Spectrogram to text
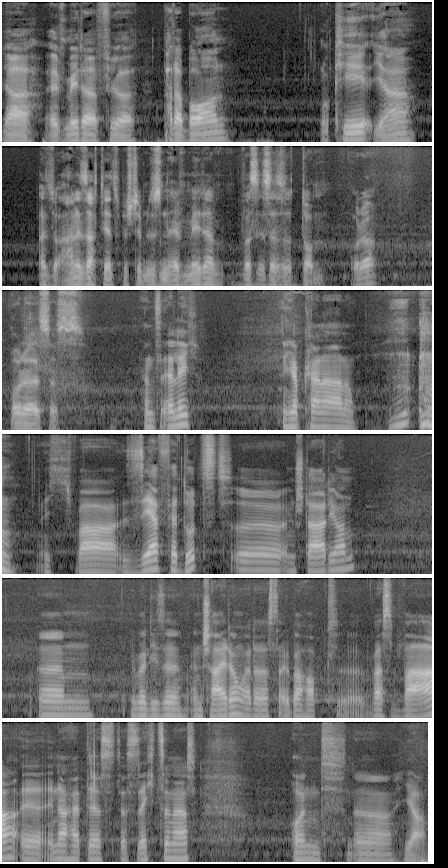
ja, Elfmeter für Paderborn. Okay, ja. Also Arne sagt jetzt bestimmt, das ist ein Elfmeter. Was ist das so dumm, oder? Oder ist das... Ganz ehrlich, ich habe keine Ahnung. Ich war sehr verdutzt äh, im Stadion ähm, über diese Entscheidung oder dass da überhaupt äh, was war äh, innerhalb des, des 16ers. Und äh, ja,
